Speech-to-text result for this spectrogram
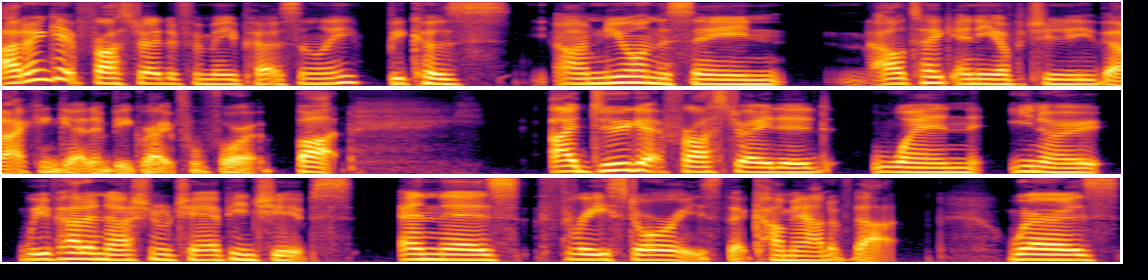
I don't get frustrated for me personally because I'm new on the scene. I'll take any opportunity that I can get and be grateful for it. But I do get frustrated when, you know, we've had a national championships and there's three stories that come out of that. Whereas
